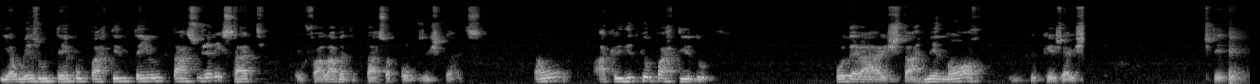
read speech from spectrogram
E, ao mesmo tempo, o partido tem um Tasso Gereissati. Eu falava de Tasso há poucos instantes. Então, acredito que o partido poderá estar menor do que já esteve.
